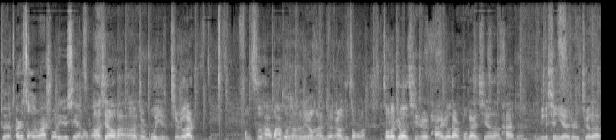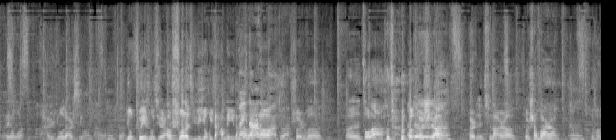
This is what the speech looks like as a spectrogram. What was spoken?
对，而且走的时候还说了一句谢谢老板，啊，谢谢老板啊，嗯就是故意，其实有点讽刺他、挖苦他的那种感觉，然后就走了。走了之后，其实他还是有点不甘心了。他那个星爷是觉得，哎呀，我还是有点喜欢他的，嗯对，又追出去，然后说了几句有一搭没一搭的啊，话，对，说什么，呃，走了，哎 对对对。是啊，，他说你去哪儿啊？我说上班啊，嗯。然后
